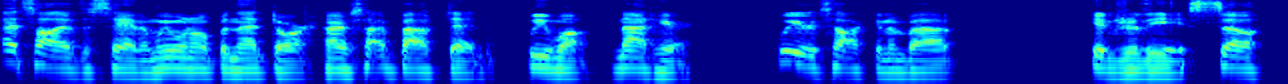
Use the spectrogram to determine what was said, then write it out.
that's all I have to say. And we won't open that door. I was about dead. We won't. Not here. We are talking about Kindred of the East. So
